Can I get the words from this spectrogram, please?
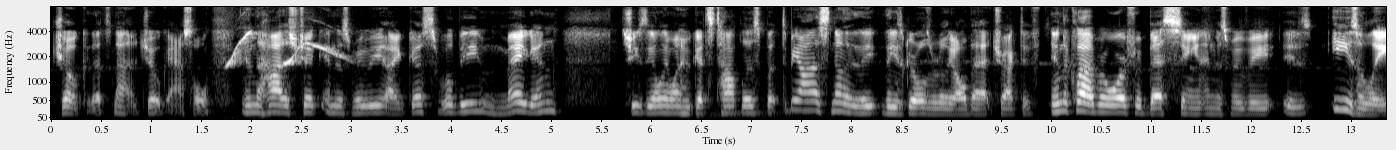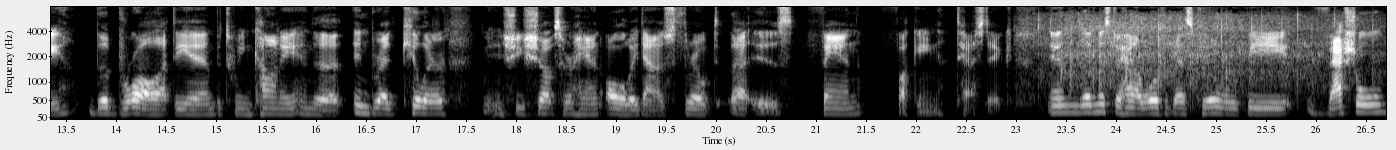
joke. That's not a joke, asshole. And the hottest chick in this movie, I guess, will be Megan. She's the only one who gets topless, but to be honest, none of the, these girls are really all that attractive. And the Clapper Award for Best Scene in this movie is easily the brawl at the end between Connie and the inbred killer when she shoves her hand all the way down his throat. That is fan fucking tastic. And the Mr. Hat Award for Best Kill will be Vashel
